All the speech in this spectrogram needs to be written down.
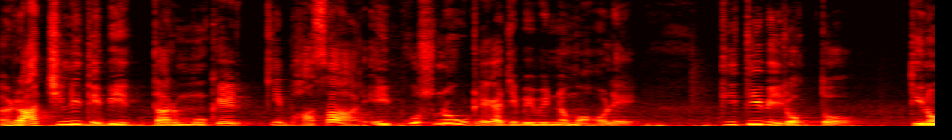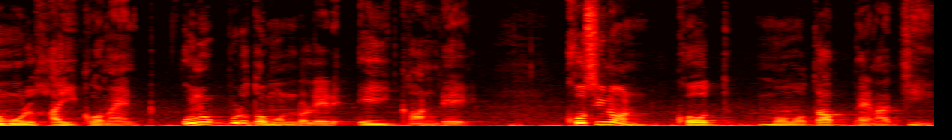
রাজনীতিবিদ তার মুখের কি ভাষা? এই প্রশ্ন উঠে গেছে বিভিন্ন মহলে। তিতিবিরক্ত তৃণমূল হাইকম্যান্ড অনুব্রত মণ্ডলের এই কাণ্ডে। খুশি নন খোদ, মমতা ব্যানার্জি,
